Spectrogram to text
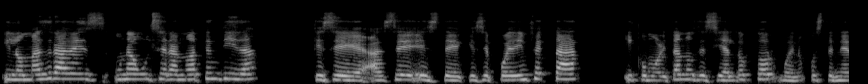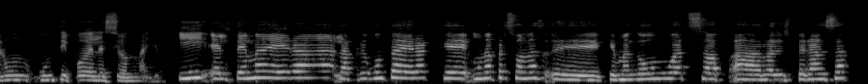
y lo más grave es una úlcera no atendida que se hace, este, que se puede infectar y como ahorita nos decía el doctor, bueno, pues tener un, tipo de lesión mayor. Y el tema era, la pregunta era que una persona eh, que mandó un WhatsApp a Radio Esperanza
